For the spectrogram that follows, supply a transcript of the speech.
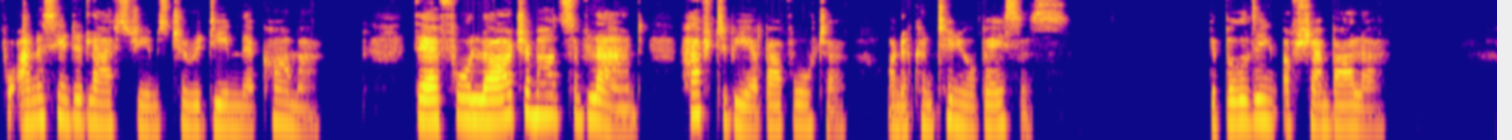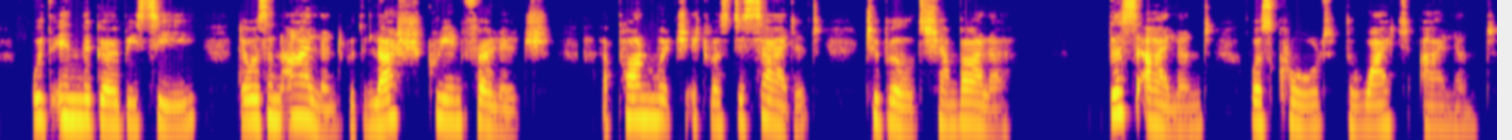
for unascended life streams to redeem their karma. Therefore, large amounts of land have to be above water on a continual basis. The building of Shambhala. Within the Gobi Sea, there was an island with lush green foliage, upon which it was decided to build Shambhala. This island was called the White Island.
